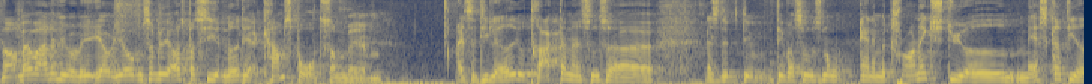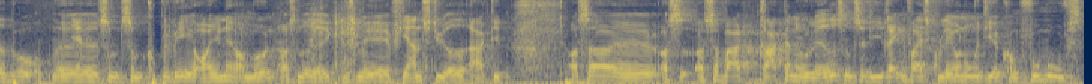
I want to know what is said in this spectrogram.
Nå, hvad var det, vi var ved? Jo, jo så vil jeg også bare sige, at noget af det her kampsport, som... Øh, Altså de lavede jo dragterne sådan så øh, Altså det, det, det var sådan, sådan nogle animatronic styrede masker de havde på øh, Ja. som, som kunne bevæge øjne og mund og sådan noget ikke? Ligesom med fjernstyret agtigt og så, øh, og, så, og så var dragterne jo lavet sådan Så de rent faktisk kunne lave nogle af de her kung fu moves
